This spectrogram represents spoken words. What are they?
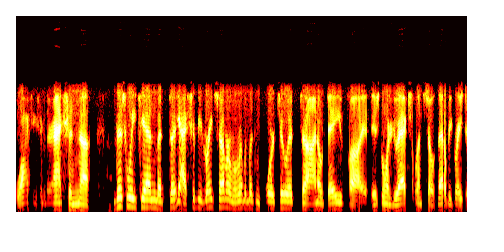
watching some of their action uh, this weekend. But uh, yeah, it should be a great summer. We're really looking forward to it. Uh, I know Dave uh, is going to do excellent, so that'll be great to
